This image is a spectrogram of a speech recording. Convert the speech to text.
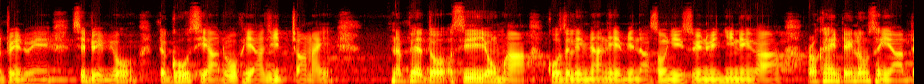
အတွင်တွင်စစ်တွေမျိုးတကိုးဆရာတော်ဖရာကြီးကျောင်း၌နှစ်ဖက်သောအစည်းအရုံးမှကိုယ်စားလှယ်များနှင့်မျက်နှာစုံကြီးဆွေးနွေးညှိနှိုင်းကရခိုင်တိန်လုံးဆိုင်ရာတ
